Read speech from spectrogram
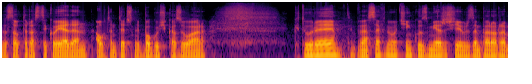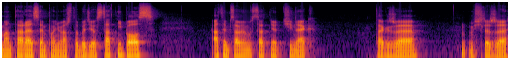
Został teraz tylko jeden, autentyczny Boguś Kazuar, który w następnym odcinku zmierzy się już z Emperorem Antaresem, ponieważ to będzie ostatni boss, a tym samym ostatni odcinek. Także myślę, że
